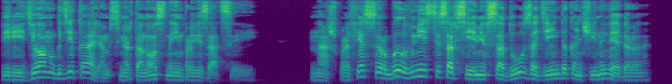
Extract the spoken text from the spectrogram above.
Перейдем к деталям смертоносной импровизации. Наш профессор был вместе со всеми в саду за день до кончины Вебера.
